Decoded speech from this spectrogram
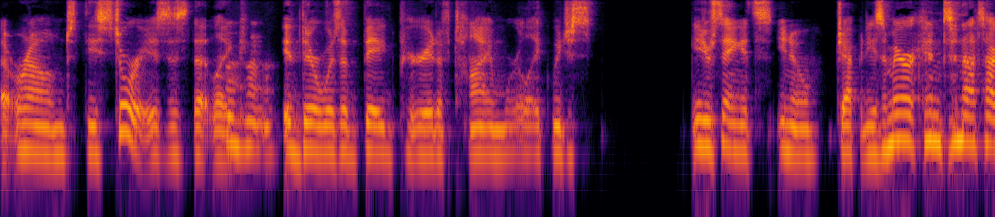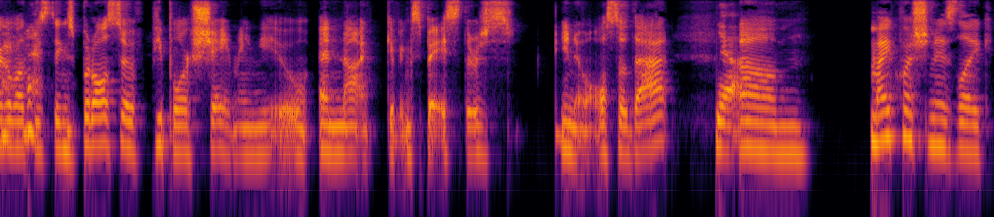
around these stories is that like mm-hmm. there was a big period of time where like we just you're saying it's you know japanese american to not talk about these things but also if people are shaming you and not giving space there's you know, also that. Yeah. Um, my question is like,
